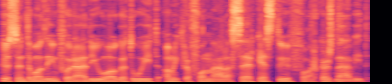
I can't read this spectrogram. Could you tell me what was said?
Köszöntöm az Inforádió hallgatóit, a mikrofonnál a szerkesztő Farkas Dávid.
